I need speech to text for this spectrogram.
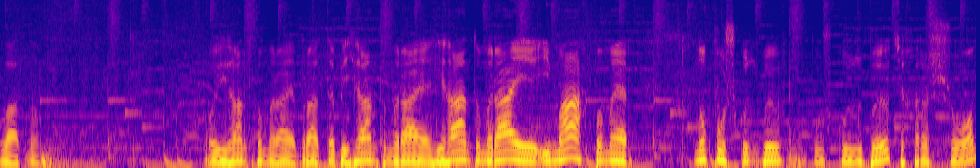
Ладно. Ой, гігант помирає, брат, тебе гігант умирає. Гігант умирає і маг помер. Ну, пушку збив. Пушку збив, це хорошо.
